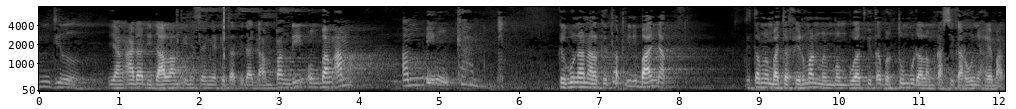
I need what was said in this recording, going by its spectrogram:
Injil yang ada di dalam ini sehingga kita tidak gampang diombang ambingkan. Kegunaan Alkitab ini banyak. Kita membaca firman membuat kita bertumbuh dalam kasih karunia hebat.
